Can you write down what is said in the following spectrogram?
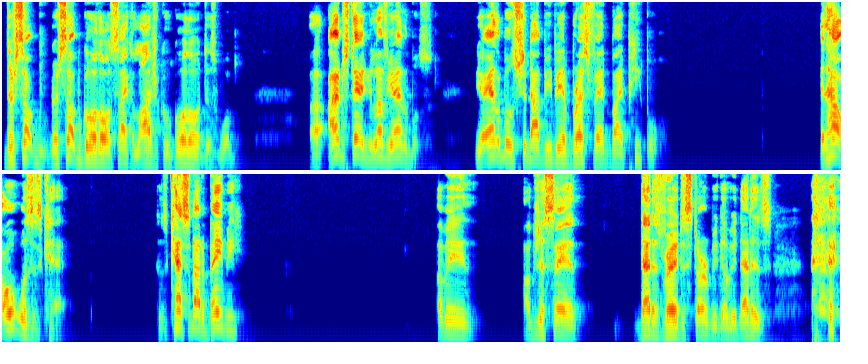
There's something there's something going on psychological going on with this woman. Uh, I understand you love your animals. Your animals should not be being breastfed by people. And how old was this cat? Because the cat's not a baby. I mean, I'm just saying that is very disturbing. I mean, that is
